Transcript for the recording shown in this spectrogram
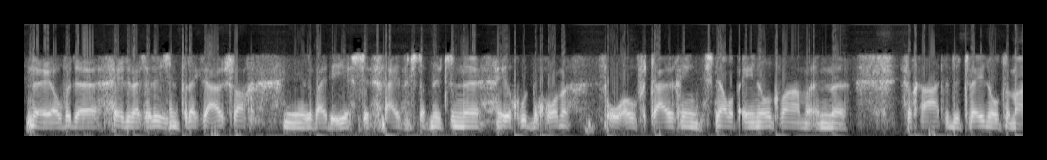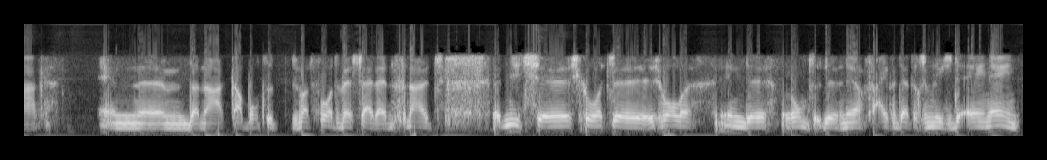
Nee, over de hele wedstrijd is een terechte uitslag. Bij de eerste 25 minuten heel goed begonnen. Vol overtuiging, snel op 1-0 kwamen en vergaten de 2-0 te maken. En um, daarna kabbelt het wat voor de wedstrijd. En vanuit het niets uh, scoort uh, Zwolle in de, rond de nou, 35 minuten de 1-1.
